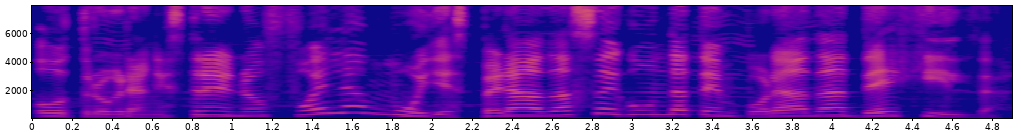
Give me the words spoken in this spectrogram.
Otro gran estreno fue la muy esperada segunda temporada de Hilda.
